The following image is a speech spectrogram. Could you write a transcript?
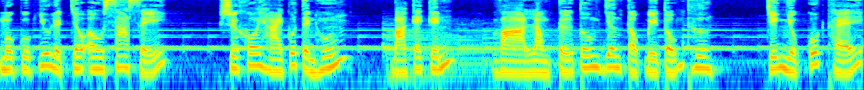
một cuộc du lịch châu âu xa xỉ. Sự khôi hài của tình huống ba cái kính và lòng tự tôn dân tộc bị tổn thương, chữ nhục quốc thể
